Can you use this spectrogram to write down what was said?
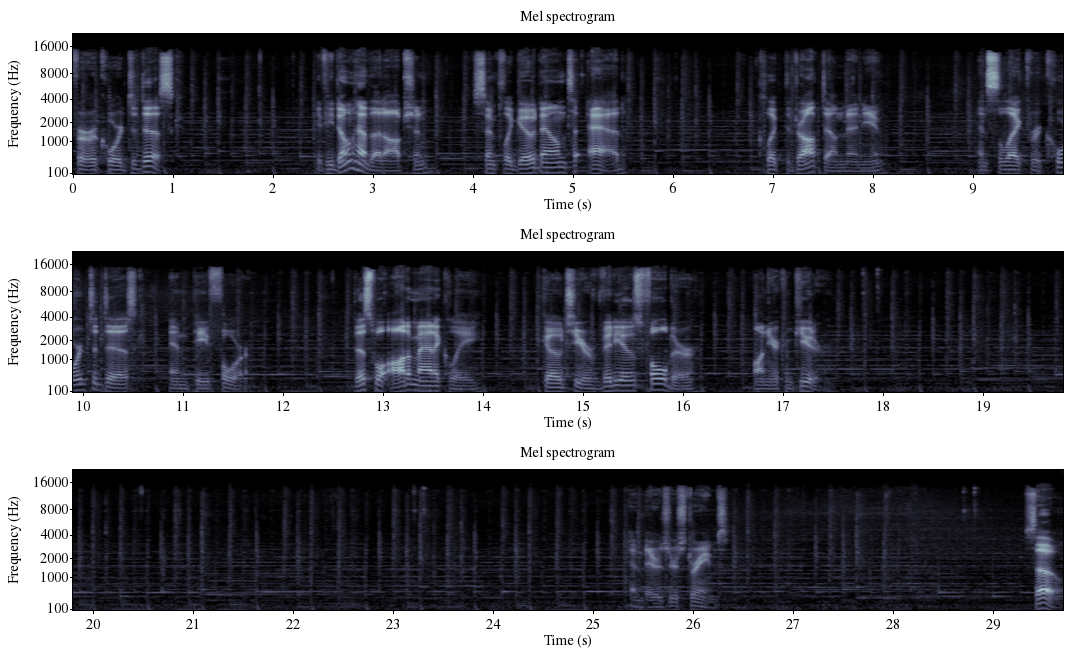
for Record to Disk. If you don't have that option, simply go down to Add, click the drop-down menu, and select Record to Disk MP4. This will automatically go to your videos folder on your computer. And there's your streams. So,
